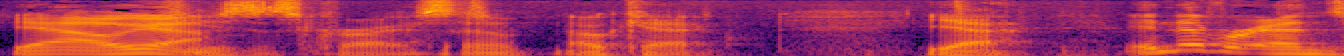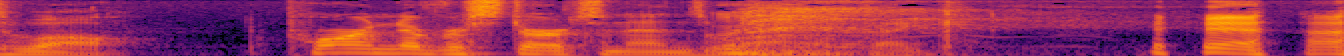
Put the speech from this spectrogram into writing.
Yeah. Oh yeah. Jesus Christ. Yeah. Okay. Yeah. It never ends well. Porn never starts and ends well. I think. yeah,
